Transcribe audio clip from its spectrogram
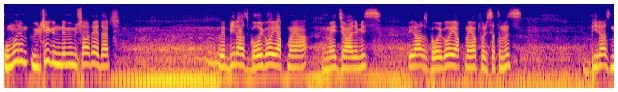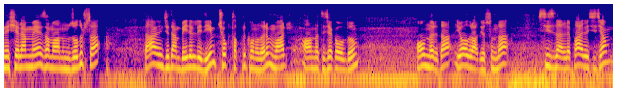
Umarım ülke gündemi müsaade eder ve biraz goy goy yapmaya mecalimiz, biraz goy goy yapmaya fırsatımız, biraz neşelenmeye zamanımız olursa daha önceden belirlediğim çok tatlı konularım var anlatacak olduğum. Onları da Yol Radyosu'nda sizlerle paylaşacağım.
